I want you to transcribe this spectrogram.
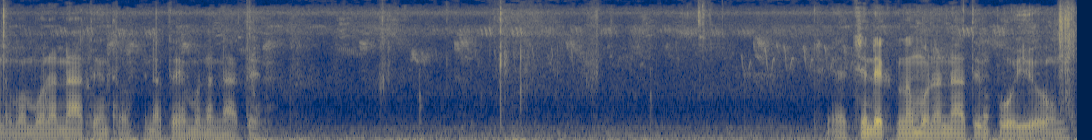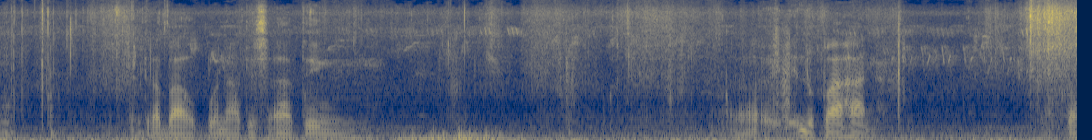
Naman muna natin to pinatay muna natin Kaya chinek lang muna natin po yung trabaho po natin sa ating uh, inupahan. Ito.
